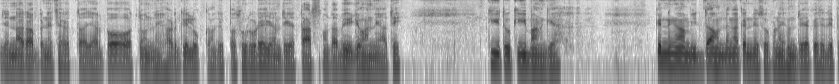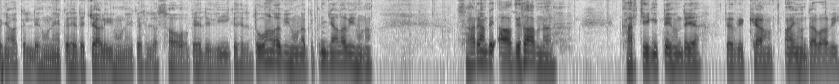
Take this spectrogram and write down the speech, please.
ਜਿੰਨਾ ਰੱਬ ਨੇ ਛੜਤਾ ਯਾਰ, ਬਹੁਤ ਝੋਨੇ ਹੜ ਗਏ, ਲੋਕਾਂ ਦੇ ਪਸ਼ੂ ਰੁੜੇ ਜਾਂਦੇ ਆ, ਤਰਸੋਂ ਦਾ ਬੇਜਵਾਨਿਆਂ ਤੇ। ਕੀ ਤੋਂ ਕੀ ਬਣ ਗਿਆ? ਕਿੰਨੀਆਂ ਉਮੀਦਾਂ ਹੁੰਦੀਆਂ, ਕਿੰਨੇ ਸੁਪਨੇ ਹੁੰਦੇ ਆ, ਕਿਸੇ ਦੇ 50 ਕਿੱਲੇ ਹੋਣੇ ਕਿਸੇ ਦੇ 40 ਹੋਣੇ ਕਿਸੇ ਦਾ 100 ਕਿਸੇ ਦੇ 20 ਕਿਸੇ ਦੇ ਦੋਵਾਂ ਵਾਲਾ ਵੀ ਹੋਣਾ ਕੋਈ ਪੰਜਾਂ ਵਾਲਾ ਵੀ ਹੋਣਾ। ਸਾਰਿਆਂ ਦੇ ਆਪ ਦੇ ਹਿਸਾਬ ਨਾਲ ਖਰਚੇ ਕੀਤੇ ਹੁੰਦੇ ਆ ਤੇ ਵੇਖਿਆ ਐਂ ਹੁੰਦਾ ਵਾ ਵੀ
